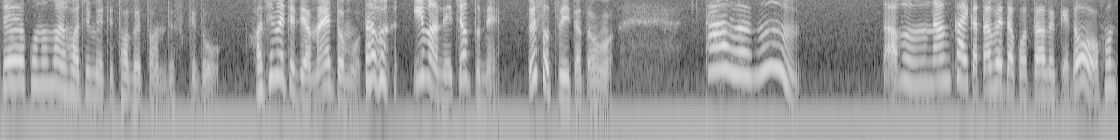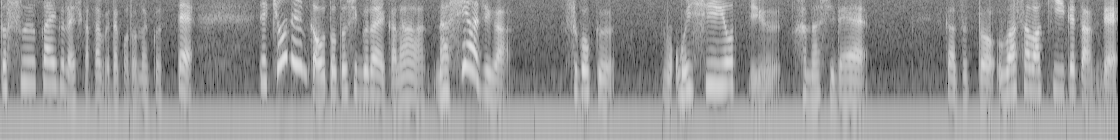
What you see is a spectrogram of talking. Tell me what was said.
でこの前初めて食べたんですけど初めてではないと思う。多分今ねちょっとね嘘ついたと思う。多分多分何回か食べたことあるけどほんと数回ぐらいしか食べたことなくって。で去年か一昨年ぐらいから梨味がすごくもう美味しいよっていう話でがずっと噂は聞いてたんで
